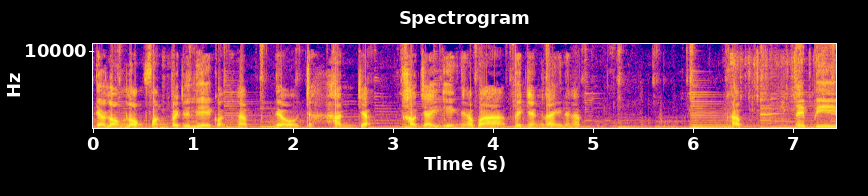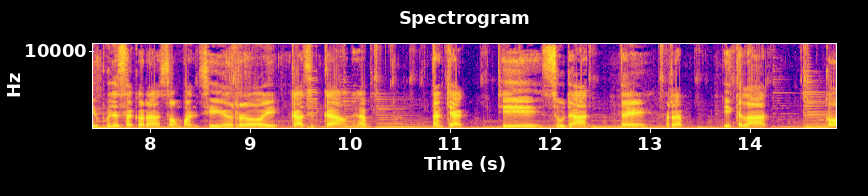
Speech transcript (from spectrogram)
เดี๋ยวลองลองฟังไปเรื่อยๆก่อนนครับ เดี๋ยวจะท่านจะเข้าใจเองนะครับว่าเป็นอย่างไรนะครับ ครับ ในปีพุทธศักราช 2499 นะครับ หลังจากที่ซูดานได้รับเอกราช ก็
